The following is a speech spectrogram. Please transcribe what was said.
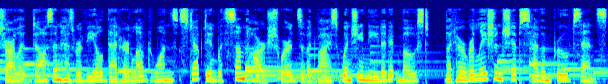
Charlotte Dawson has revealed that her loved ones stepped in with some harsh words of advice when she needed it most, but her relationships have improved since.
